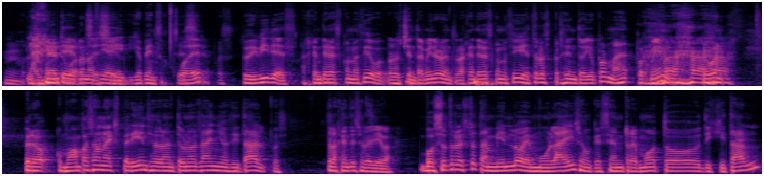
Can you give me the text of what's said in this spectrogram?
Hmm, la gente que conocía y yo pienso, joder, pues tú divides la gente que has conocido, los 80.000 euros entre la gente que has conocido y te los presento yo por, más, por menos. pero bueno, pero como han pasado una experiencia durante unos años y tal, pues la gente se lo lleva. ¿Vosotros esto también lo emuláis, aunque sea en remoto digital?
